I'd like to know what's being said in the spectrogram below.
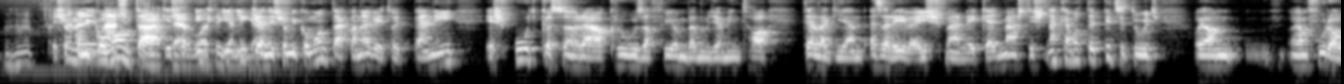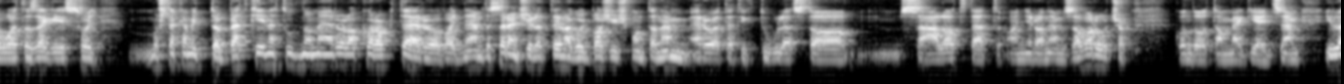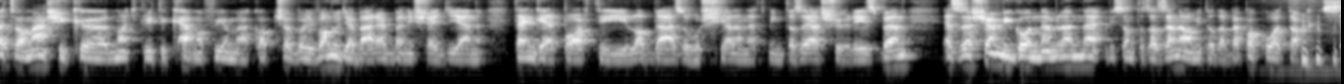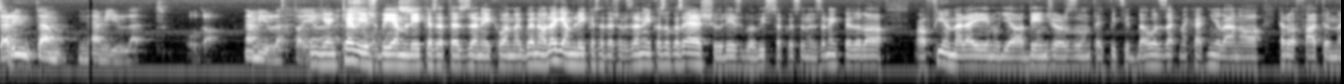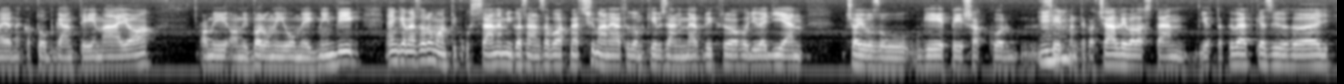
Uh-huh. És Nem, akkor amikor mondták, és, volt, igen, igen, igen, és amikor mondták a nevét, hogy Penny, és úgy köszön rá a Cruise a filmben, ugye, mintha tényleg ilyen ezer éve ismernék egymást, és nekem ott egy picit úgy olyan, olyan fura volt az egész, hogy most nekem itt többet kéne tudnom erről a karakterről, vagy nem, de szerencsére tényleg, hogy Bazsi is mondta, nem erőltetik túl ezt a szálat, tehát annyira nem zavaró, csak gondoltam megjegyzem. Illetve a másik nagy kritikám a filmmel kapcsolatban, hogy van ugyebár ebben is egy ilyen tengerparti labdázós jelenet, mint az első részben. Ezzel semmi gond nem lenne, viszont az a zene, amit oda bepakoltak, szerintem nem illett oda nem illett a jelenet. Igen, kevésbé szóhoz. emlékezetes zenék vannak benne. A legemlékezetesebb zenék azok az első részből visszaköszönő zenék. Például a, a film elején ugye a Danger Zone-t egy picit behozzák, meg hát nyilván a Harold Faltermeyernek a Top Gun témája, ami, ami baromi jó még mindig. Engem ez a romantikus szál nem igazán zavart, mert simán el tudom képzelni Maverickről, hogy ő egy ilyen csajozó gép, és akkor mm-hmm. szétmentek a Charlie-val, aztán jött a következő hölgy.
